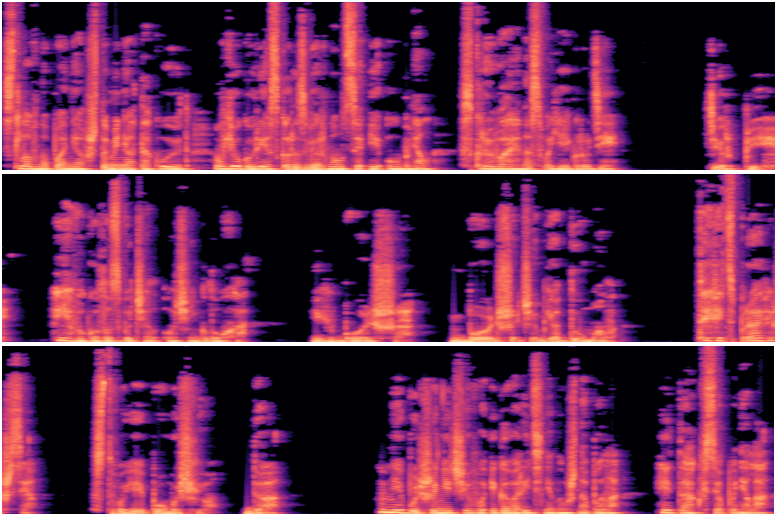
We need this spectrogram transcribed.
Словно поняв, что меня атакуют, Вьюгу резко развернулся и обнял, скрывая на своей груди. «Терпи», его голос звучал очень глухо. «Их больше, больше, чем я думал». «Ты ведь справишься?» «С твоей помощью, да». Мне больше ничего и говорить не нужно было. И так все поняла.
